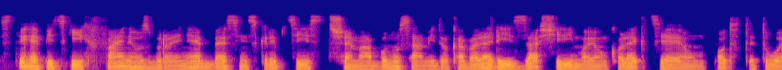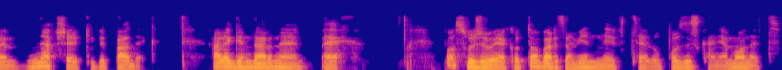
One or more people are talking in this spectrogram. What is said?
Z tych epickich fajne uzbrojenie bez inskrypcji z trzema bonusami do kawalerii zasili moją kolekcję pod tytułem Na wszelki wypadek. A legendarne, ech, posłużyły jako towar zamienny w celu pozyskania monet.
